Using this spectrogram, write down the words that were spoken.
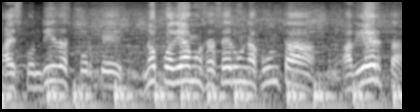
a escondidas porque no podíamos hacer una junta abierta.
